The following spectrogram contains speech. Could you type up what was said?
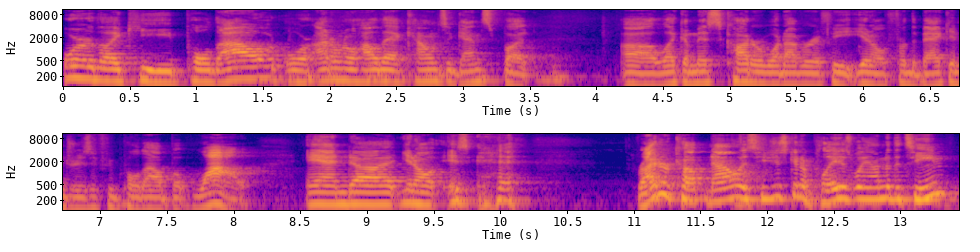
Or like he pulled out, or I don't know how that counts against, but uh, like a missed cut or whatever. If he, you know, for the back injuries, if he pulled out. But wow. And uh, you know, is Ryder Cup now? Is he just gonna play his way onto the team?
